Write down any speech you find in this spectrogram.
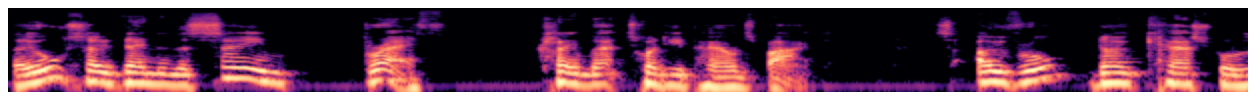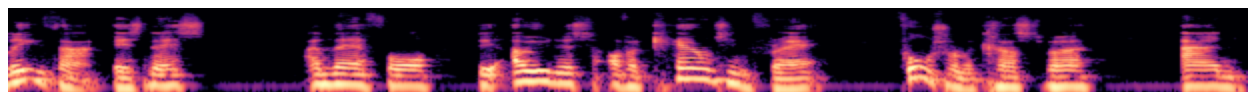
They also then, in the same breath, claim that £20 back. So overall, no cash will leave that business and therefore the onus of accounting for it falls on the customer and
